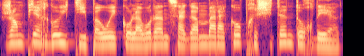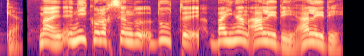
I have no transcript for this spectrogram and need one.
Jean-Pierre Goiti paueko laborantza gambarako president ordeak. Ba, nik olertzen dut, bainan alede, alede.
